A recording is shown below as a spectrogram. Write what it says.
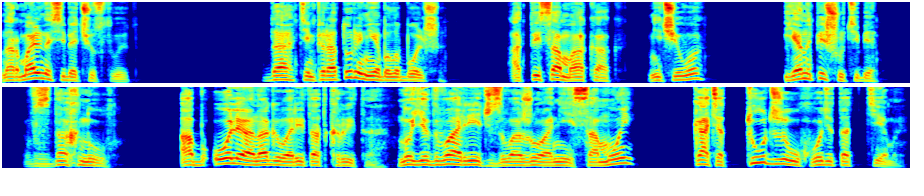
Нормально себя чувствует?» «Да, температуры не было больше». «А ты сама как? Ничего?» «Я напишу тебе». Вздохнул. Об Оле она говорит открыто, но едва речь завожу о ней самой, Катя тут же уходит от темы.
